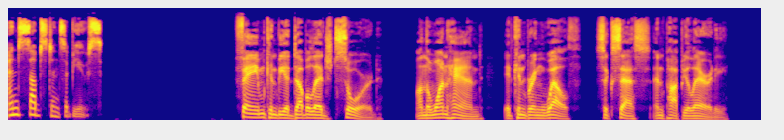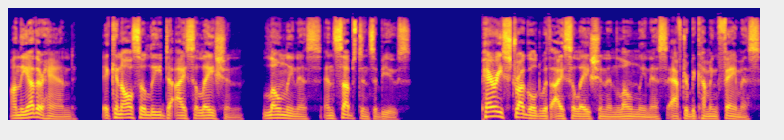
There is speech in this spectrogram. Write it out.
and substance abuse. Fame can be a double edged sword. On the one hand, it can bring wealth, success, and popularity. On the other hand, it can also lead to isolation, loneliness, and substance abuse. Perry struggled with isolation and loneliness after becoming famous.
